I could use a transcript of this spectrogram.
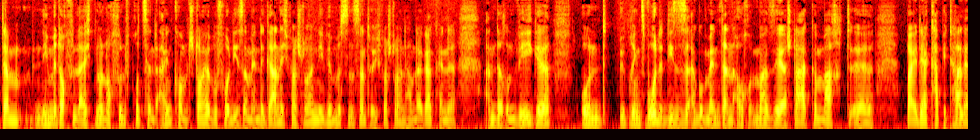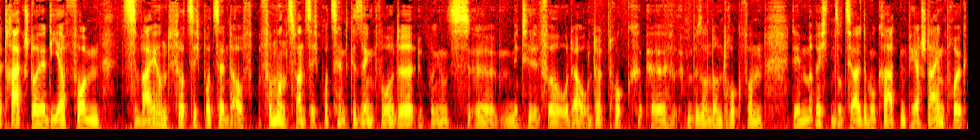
dann nehmen wir doch vielleicht nur noch 5% Einkommensteuer, bevor die es am Ende gar nicht versteuern. Nee, wir müssen es natürlich versteuern, haben da gar keine anderen Wege. Und übrigens wurde dieses Argument dann auch immer sehr stark gemacht äh, bei der Kapitalertragssteuer, die ja von 42 Prozent auf 25 Prozent gesenkt wurde. Übrigens äh, mithilfe oder unter Druck, äh, besonderem Druck von dem rechten Sozialdemokraten Per Steinbrück.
